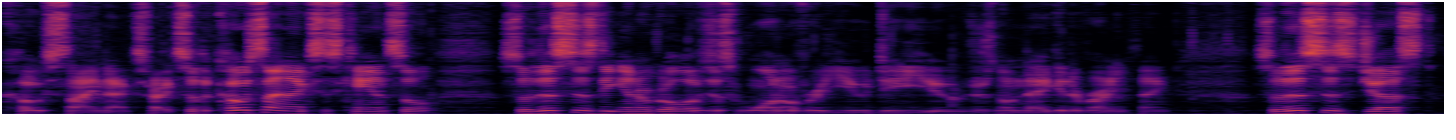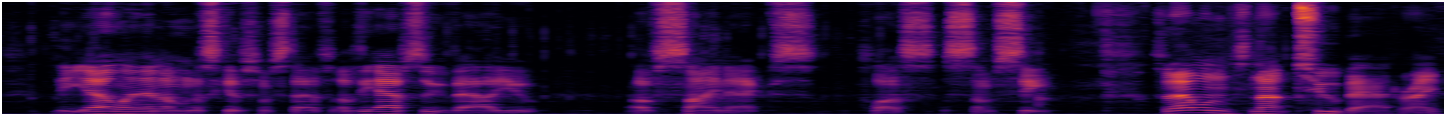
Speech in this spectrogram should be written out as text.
cosine x, right? So the cosine x's cancel, so this is the integral of just 1 over u du. There's no negative or anything. So this is just the ln, I'm going to skip some steps, of the absolute value of sine x plus some c. So that one's not too bad, right?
